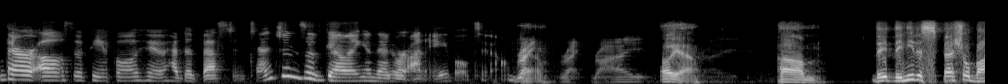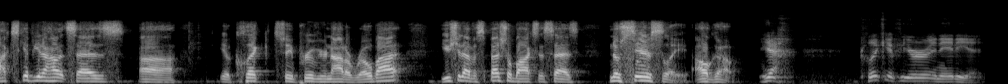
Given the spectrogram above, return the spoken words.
there are also people who had the best intentions of going and then were unable to. Right, Yeah. right, right. Oh yeah. Right. Um, they they need a special box skip. You know how it says, uh, you know, click to prove you're not a robot. You should have a special box that says, "No, seriously, I'll go." Yeah. Click if you're an idiot.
